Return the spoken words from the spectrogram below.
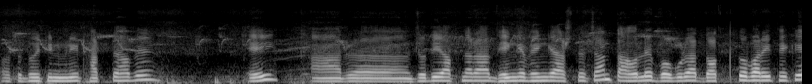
হয়তো দুই তিন মিনিট হাঁটতে হবে এই। আর যদি আপনারা ভেঙে ভেঙে আসতে চান, তাহলে বগুড়া দত্তবাড়ি থেকে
